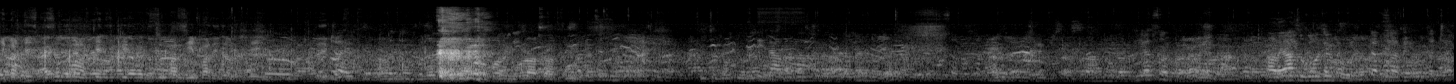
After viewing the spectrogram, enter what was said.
Iba vždycky som to mal, keď keď sme ma zjebali do ľudí. Ja som to Ale ja to môžem povedať. Tá bola otočať.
